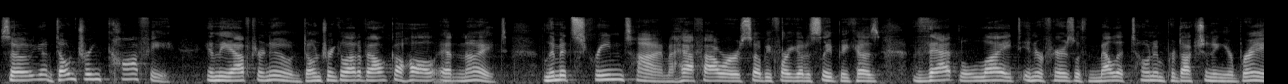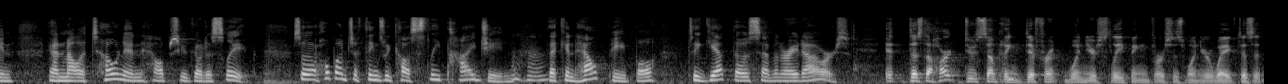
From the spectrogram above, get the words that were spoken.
So you know, don't drink coffee in the afternoon. Don't drink a lot of alcohol at night. Limit screen time a half hour or so before you go to sleep because that light interferes with melatonin production in your brain, and melatonin helps you go to sleep. So, a whole bunch of things we call sleep hygiene mm-hmm. that can help people to get those seven or eight hours. It, does the heart do something different when you're sleeping versus when you're awake? Does it?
